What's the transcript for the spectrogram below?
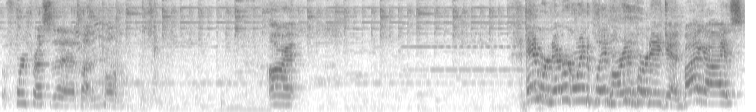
before you press the button. Hold on. All right. And we're never going to play Mario Party again. Bye, guys.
